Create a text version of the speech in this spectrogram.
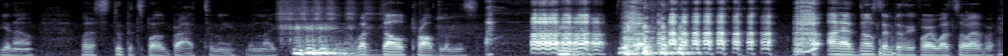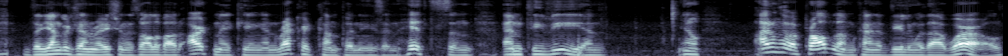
you know what a stupid spoiled brat to me. And like you know what dull problems. I have no sympathy for it whatsoever. The younger generation is all about art making and record companies and hits and MTV and you know, I don't have a problem kind of dealing with that world,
